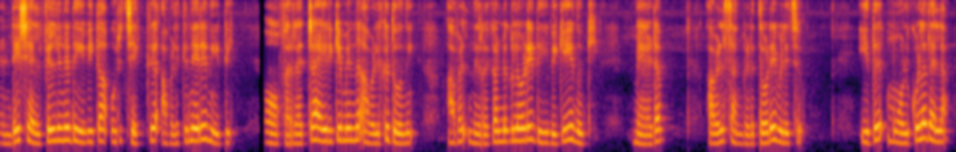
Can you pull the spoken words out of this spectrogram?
എന്റെ ഷെൽഫിൽ നിന്ന് ദേവിക ഒരു ചെക്ക് അവൾക്ക് നേരെ നീട്ടി. ഓഫർ ലെറ്റർ ആയിരിക്കുമെന്ന് അവൾക്ക് തോന്നി. അവൾ നിറകണ്ണുകളോടെ ദേവികയെ നോക്കി. മാഡം അവൾ സങ്കടത്തോടെ വിളിച്ചു. ഇത് മോൾക്കുള്ളതല്ല.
